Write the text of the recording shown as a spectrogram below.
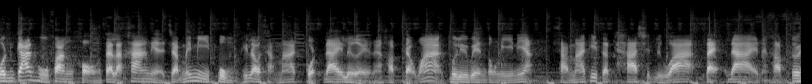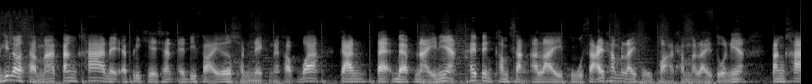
บนก้านหูฟังของแต่ละข้างเนี่ยจะไม่มีปุ่มที่เราสามารถกดได้เลยนะครับแต่ว่าบริเวณตรงนี้เนี่ยสามารถที่จะทัชหรือว่าแตะได้นะครับโดยที่เราสามารถตั้งค่าในแอปพลิเคชัน Edifier Connect นะครับว่าการแตะแบบไหนเนี่ยให้เป็นคำสั่งอะไรหูซ้ายทำอะไรหูขวาทำอะไรตัวเนี้ยตั้งค่า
